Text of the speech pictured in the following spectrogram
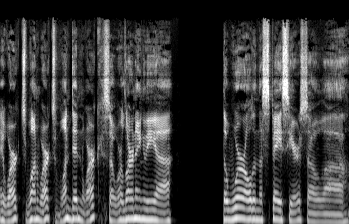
it worked. One worked, one didn't work. So we're learning the uh the world and the space here. So uh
